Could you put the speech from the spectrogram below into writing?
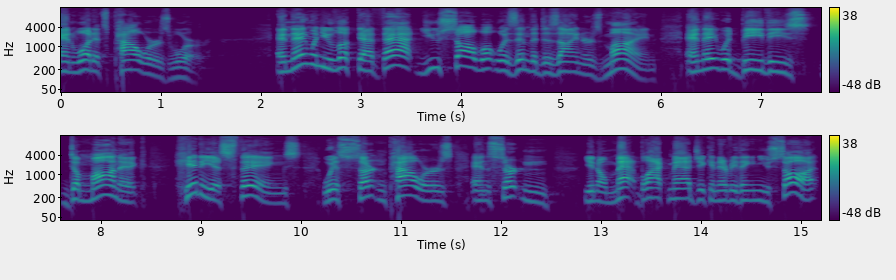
and what its powers were. And then when you looked at that, you saw what was in the designer's mind. And they would be these demonic, hideous things with certain powers and certain, you know, black magic and everything. And you saw it.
